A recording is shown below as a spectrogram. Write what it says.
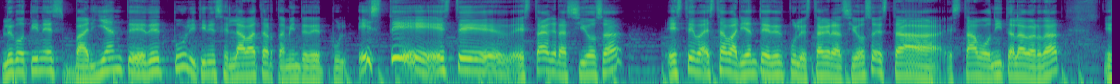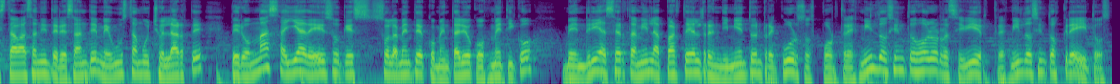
Luego tienes variante de Deadpool y tienes el avatar también de Deadpool. Este, este está graciosa. Este, esta variante de Deadpool está graciosa, está, está bonita la verdad, está bastante interesante, me gusta mucho el arte, pero más allá de eso que es solamente comentario cosmético, vendría a ser también la parte del rendimiento en recursos. Por 3200 oro recibir 3200 créditos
